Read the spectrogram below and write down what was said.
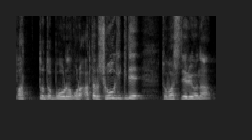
バットとボールのこの当たる衝撃で飛ばしているような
